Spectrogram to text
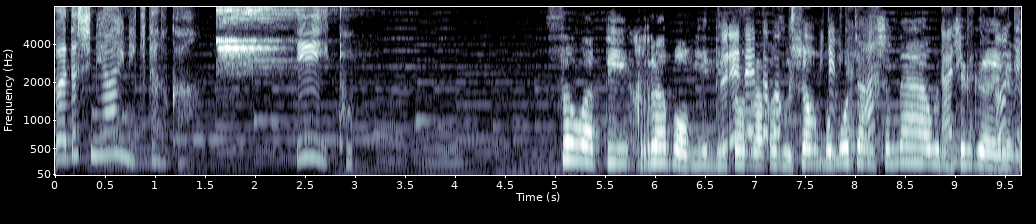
私に会いに来たのかいい子 สวัสดีครับผมยินดีต้อนรับเข้าสู่ช่องโมโมจังชาแนลกันอีกเช่นเคยนะค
